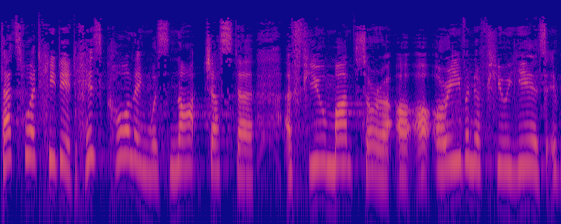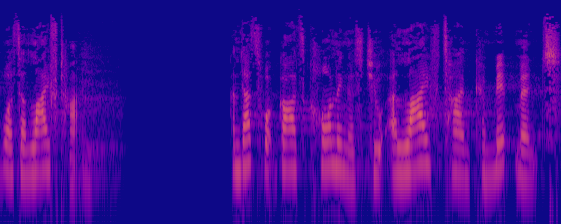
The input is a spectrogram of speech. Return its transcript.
That's what he did. His calling was not just a, a few months or, a, or even a few years, it was a lifetime. And that's what God's calling us to a lifetime commitment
